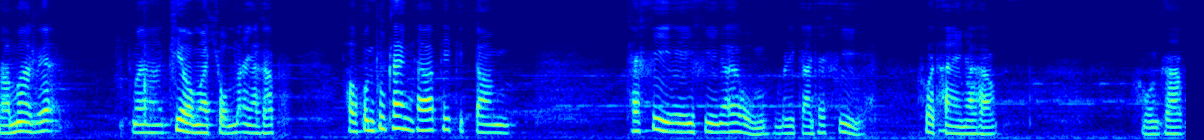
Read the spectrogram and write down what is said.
สามารถแวะมาเที่ยวมาชมได้นะครับ ขอบคุณทุกท่านครับที่ติดตามแท็กซี่เอซีนะครับผมบริการแท็กซี่ทั่วไทยนะครับ ขอบคุณครับ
